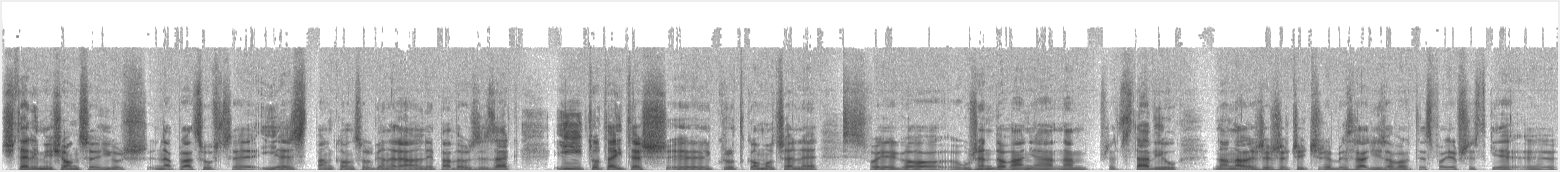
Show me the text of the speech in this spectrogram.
cztery miesiące już na placówce jest pan konsul generalny Paweł Zyzak i tutaj też y, krótką ocenę swojego urzędowania nam przedstawił. No, należy życzyć, żeby zrealizował te swoje wszystkie y,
